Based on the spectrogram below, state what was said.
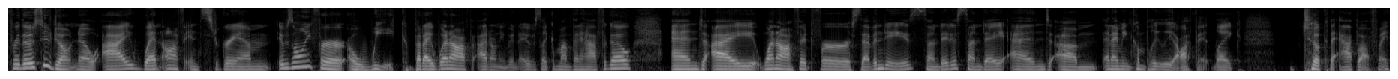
for those who don't know, I went off Instagram. It was only for a week, but I went off, I don't even, it was like a month and a half ago. And I went off it for seven days, Sunday to Sunday. And, um, and I mean, completely off it. Like, took the app off my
